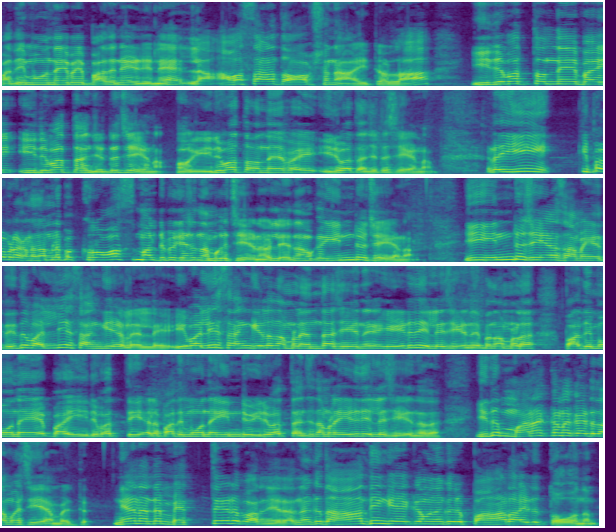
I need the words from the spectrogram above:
പതിമൂന്ന് ബൈ പതിനേഴിനെ അവസാനത്തെ ഓപ്ഷൻ ആയിട്ടുള്ള ഇരുപത്തൊന്ന് ബൈ ഇരുപത്തഞ്ചിട്ട് ചെയ്യണം. ഓക്കെ ഇരുപത്തൊന്ന് ബൈ ഇരുപത്തഞ്ചിട്ട് ചെയ്യണം. എടാ ഈ ഇപ്പോൾ ഇവിടെ കാണാം. നമ്മളിപ്പോൾ ക്രോസ് മൾട്ടിപ്ലിക്കേഷൻ നമുക്ക് ചെയ്യണം അല്ലേ? നമുക്ക് ഇന്റു ചെയ്യണം. ഈ ഇന്റു ചെയ്യുന്ന സമയത്ത് ഇത് വലിയ സംഖ്യകളല്ലേ? ഈ വലിയ സംഖ്യകൾ നമ്മൾ എന്താ ചെയ്യുന്നത് എഴുതിയില്ലേ ചെയ്യുന്നത് ഇപ്പോൾ നമ്മൾ പതിമൂന്ന് ബൈ ഇരുപത്തി അല്ല പതിമൂന്ന് ഇന്റു ഇരുപത്തഞ്ച് നമ്മൾ എഴുതിയില്ലേ ചെയ്യുന്നത്. ഇത് മനക്കണക്കായിട്ട് നമുക്ക് ചെയ്യാൻ പറ്റും. ഞാൻ എന്റെ മെത്തേഡ് പറഞ്ഞുതരാം. നിങ്ങൾക്ക് ഇത് ആദ്യം കേൾക്കുമ്പോൾ നിങ്ങൾക്ക് ഒരു പാടായിട്ട് തോന്നും.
